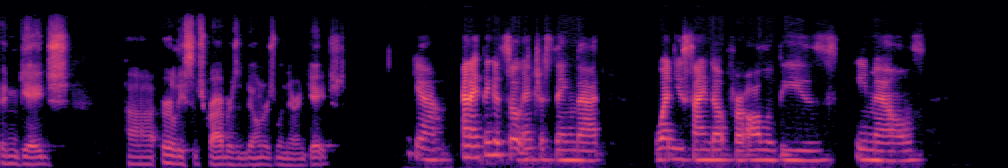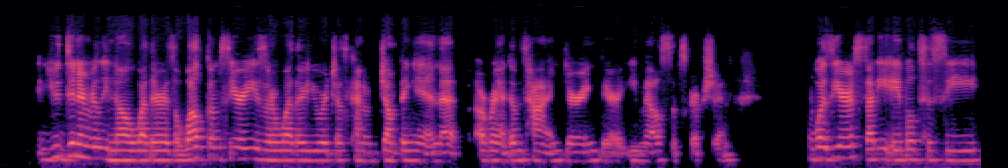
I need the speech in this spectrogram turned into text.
engage uh, early subscribers and donors when they're engaged. Yeah, and I think it's so interesting that when you signed up for all of these emails, you didn't really know whether it's a welcome series or whether you were just kind of jumping in at a random time during their email subscription. Was your study able to see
